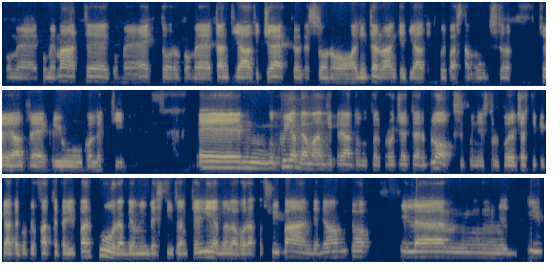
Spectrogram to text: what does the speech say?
come, come Matte, come Hector, come tanti altri, Jack, che sono all'interno anche di altri, tipo i Pasta Moves, cioè altre crew collettive. E, mh, qui abbiamo anche creato tutto il progetto Airblocks, quindi strutture certificate proprio fatte per il parkour, abbiamo investito anche lì, abbiamo lavorato sui bandi, abbiamo avuto il, um, il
